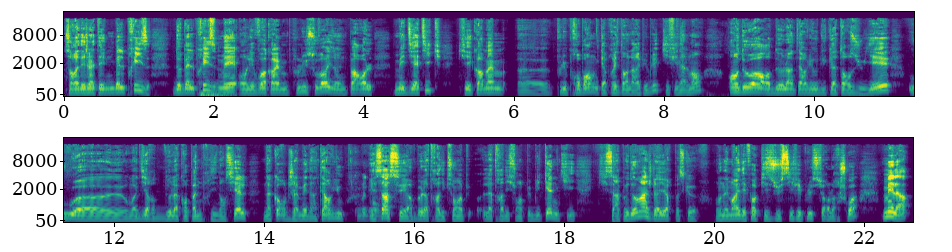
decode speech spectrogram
ça aurait déjà été une belle prise, de belles prises, mais on les voit quand même plus souvent, ils ont une parole médiatique qui est quand même euh, plus probante qu'un président de la République qui finalement, en dehors de l'interview du 14 juillet, ou euh, on va dire de la campagne présidentielle, n'accorde jamais d'interview. Et ça, c'est un peu la tradition, la tradition républicaine qui, qui c'est un peu dommage d'ailleurs, parce que on aimerait des fois qu'ils se justifient plus sur leur choix. Mais là,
